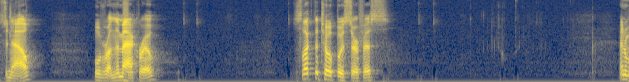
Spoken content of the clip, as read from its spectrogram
So now, we'll run the macro, select the topo surface, and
